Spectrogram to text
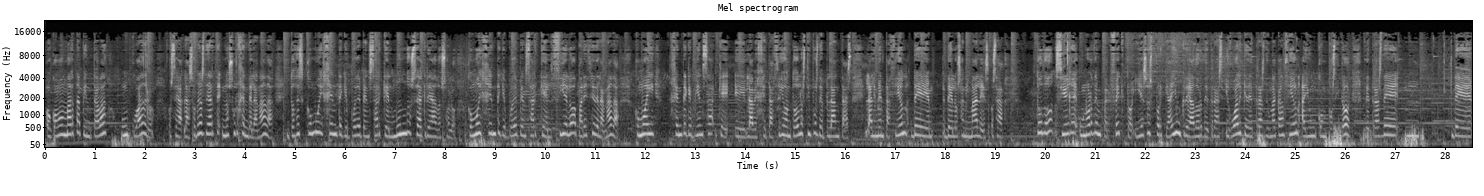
o cómo Marta pintaba un cuadro. O sea, las obras de arte no surgen de la nada. Entonces, ¿cómo hay gente que puede pensar que el mundo se ha creado solo? ¿Cómo hay gente que puede pensar que el cielo aparece de la nada? ¿Cómo hay gente que piensa que eh, la vegetación, todos los tipos de plantas, la alimentación de, de los animales, o sea, todo sigue un orden perfecto y eso es porque hay un creador detrás, igual que detrás de una canción hay un compositor, detrás de, mm, de,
